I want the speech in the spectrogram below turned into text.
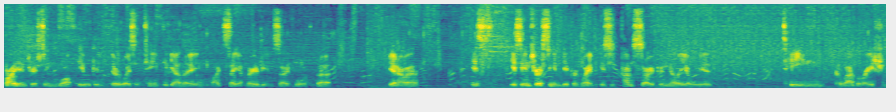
quite interesting what people can do as a team together in, like, say, a movie and so forth. But you know, uh, it's it's interesting in a different way because I'm so familiar with team collaboration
